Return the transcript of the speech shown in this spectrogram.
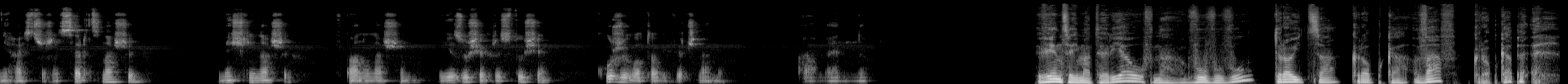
niechaj strzeże serc naszych, myśli naszych, w Panu naszym, Jezusie Chrystusie, ku żywotowi wiecznemu. Amen. Więcej materiałów na www.trojca.waw.pl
